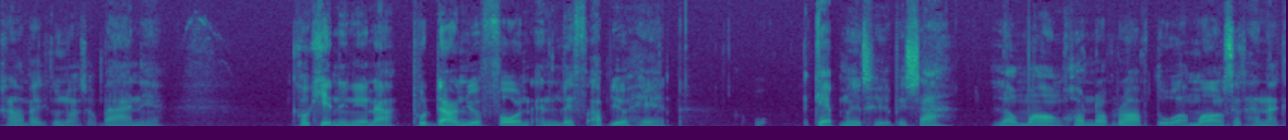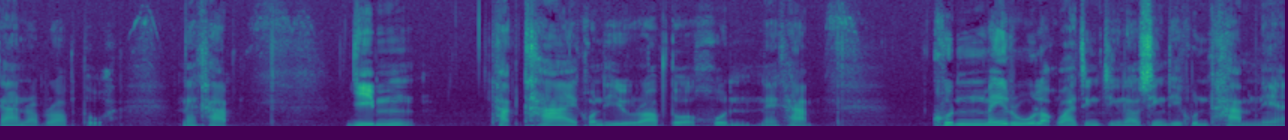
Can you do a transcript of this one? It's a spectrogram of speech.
ครั้งต่อไปที่คุณออกจากบ้านเนี่ยเขาเขียนอย่างนี้นะ put down your phone and lift up your head เก็บมือถือไปซะ แล้วมองคนรอบๆตัว มองสถานการณ์รอบๆตัวนะครับ ยิ้มทักทายคนที่อยู่รอบตัวคุณนะครับ คุณไม่รู้หรอกว่าจริง ๆ แล้วสิ่งที่คุณทำเนี่ย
